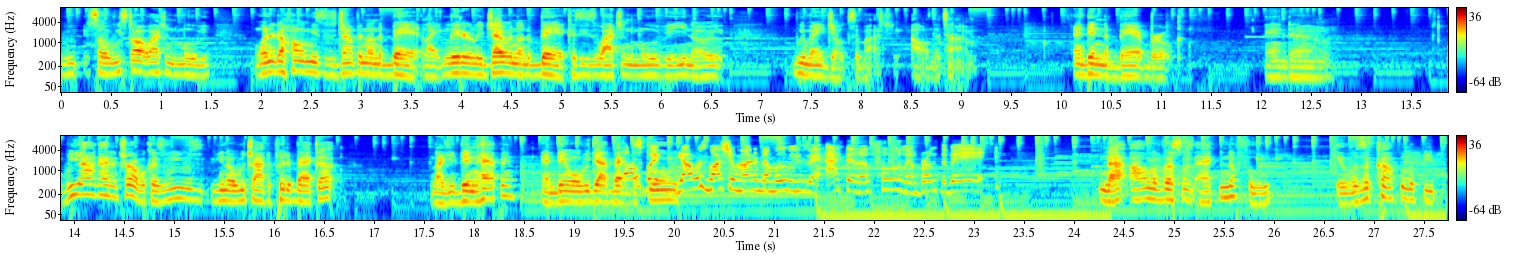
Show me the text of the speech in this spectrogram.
we, so we start watching the movie. One of the homies was jumping on the bed, like literally jumping on the bed because he's watching the movie. You know, we made jokes about shit all the time. And then the bed broke, and um, we all got in trouble because we was, you know, we tried to put it back up, like it didn't happen. And then when we got back to Oh, school, but y'all was watching one of the movies and acting a fool and broke the bed. not all of us was acting a fool. It was a couple of people.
